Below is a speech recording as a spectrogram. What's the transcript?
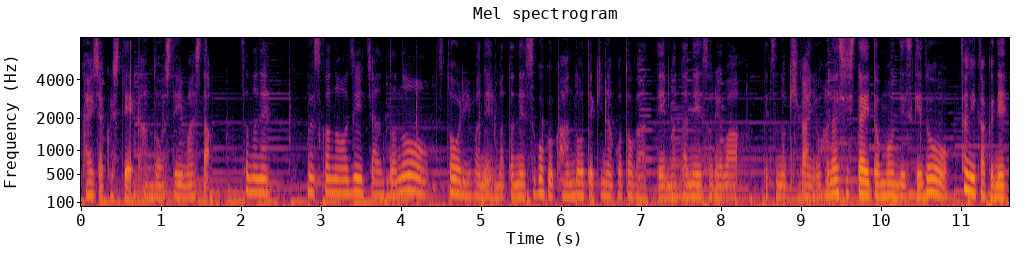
解釈して感動していました。そのね息子のおじいちゃんとのストーリーはねまたねすごく感動的なことがあってまたねそれは別の機会にお話ししたいと思うんですけどとにかくね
